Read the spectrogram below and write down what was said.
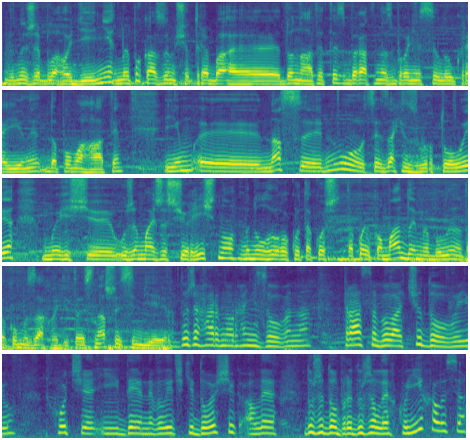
вони вже, благодійні. Ми показуємо, що треба е, донатити, збирати на Збройні Сили України, допомагати їм. Нас ну, цей захід згуртовує. Ми вже майже щорічно минулого року також такою командою ми були на такому заході, тобто нашою сім'єю. Дуже гарно організована. Траса була чудовою. Хоч і йде невеличкий дощик, але дуже добре, дуже легко їхалося,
